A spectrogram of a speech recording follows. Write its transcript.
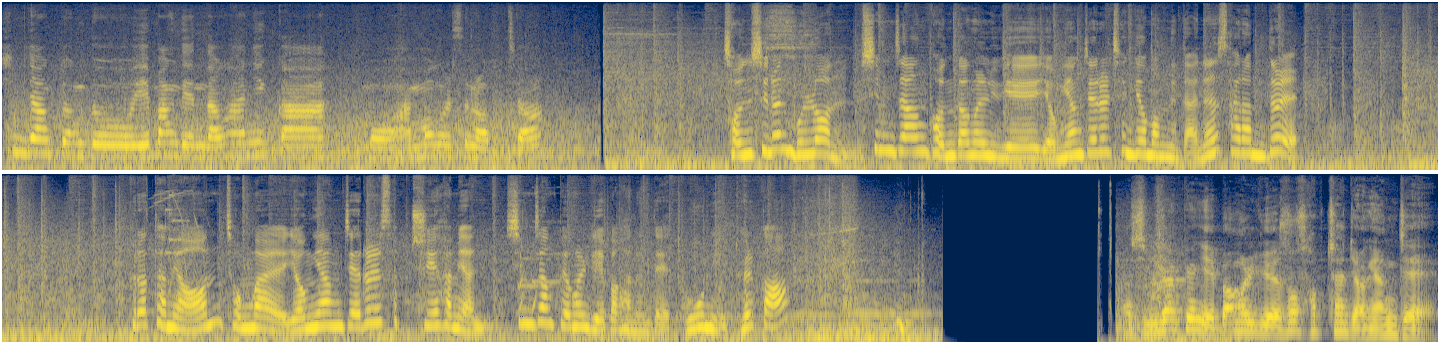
심장병도 예방된다고 하니까 뭐 안 먹을 수는 없죠. 전신은 물론 심장 건강을 위해 영양제를 챙겨 먹는다는 사람들. 그렇다면 정말 영양제를 섭취하면 심장병을 예방하는 데 도움이 될까? 아, 심장병 예방을 위해서 섭취한 영양제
